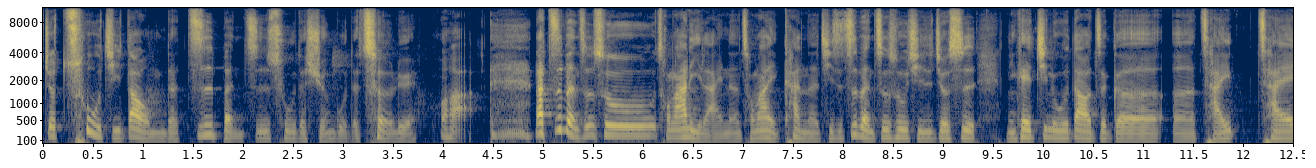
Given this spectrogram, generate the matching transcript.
就触及到我们的资本支出的选股的策略。哇，那资本支出从哪里来呢？从哪里看呢？其实资本支出其实就是你可以进入到这个呃财财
